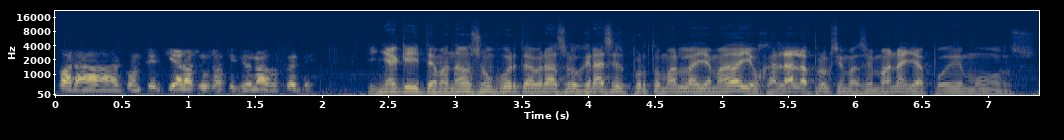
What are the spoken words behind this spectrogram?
para concienciar a sus aficionados, Pepe. Iñaki, te mandamos un fuerte abrazo. Gracias por tomar la llamada y ojalá la próxima semana ya podemos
